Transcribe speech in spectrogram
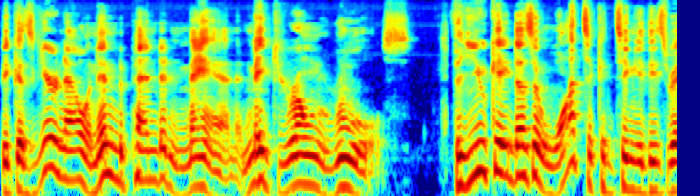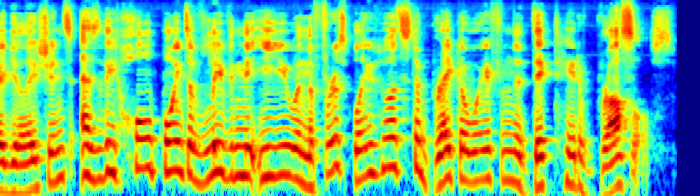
because you're now an independent man and make your own rules. The UK doesn't want to continue these regulations as the whole point of leaving the EU in the first place was to break away from the dictate of Brussels.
